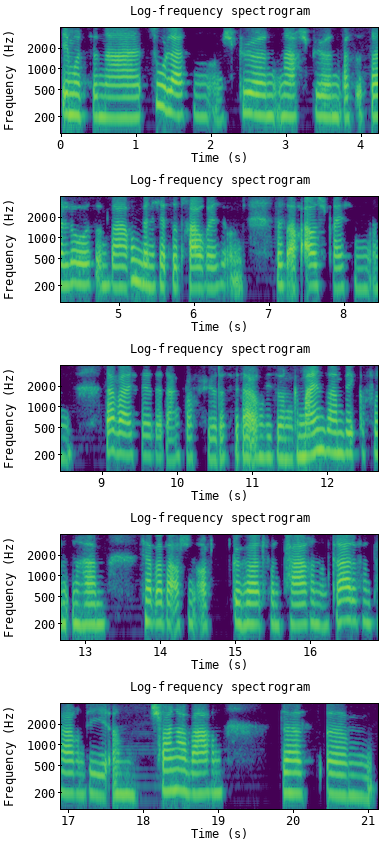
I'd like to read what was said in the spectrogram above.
emotional zulassen und spüren, nachspüren, was ist da los und warum bin ich jetzt so traurig und das auch aussprechen. Und da war ich sehr, sehr dankbar für, dass wir da irgendwie so einen gemeinsamen Weg gefunden haben. Ich habe aber auch schon oft gehört von Paaren und gerade von Paaren, die ähm, schwanger waren, dass ähm,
